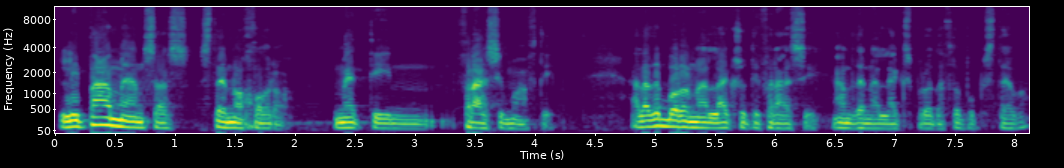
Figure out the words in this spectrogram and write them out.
Λυπάμαι αν σας στενοχωρώ με την φράση μου αυτή. Αλλά δεν μπορώ να αλλάξω τη φράση αν δεν αλλάξει πρώτα αυτό που πιστεύω.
